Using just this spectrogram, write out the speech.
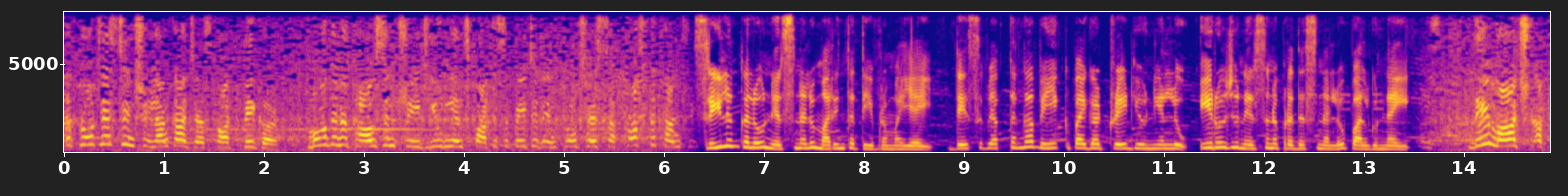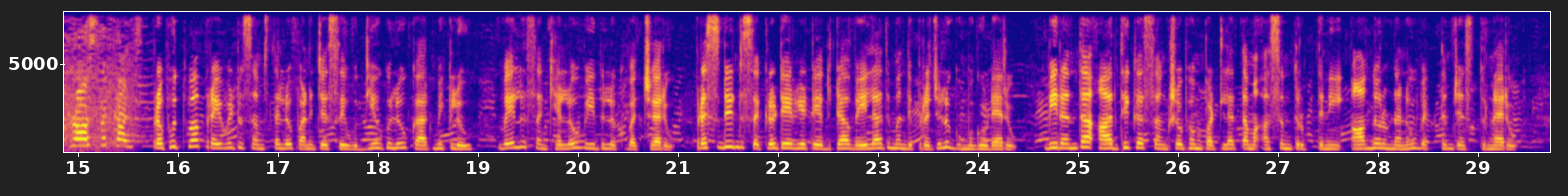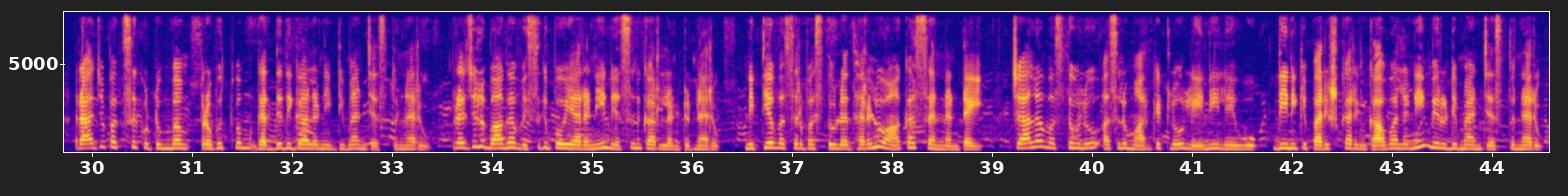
The protest in Sri Lanka just got bigger. More than a thousand trade unions participated in protests across the country. శ్రీలంకలో నిరసనలు మరింత తీవ్రమయ్యాయి దేశవ్యాప్తంగా వెయ్యికి పైగా trade యూనియన్లు ఈ రోజు నిరసన ప్రదర్శనల్లో పాల్గొన్నాయి They marched across the country. ప్రభుత్వ ప్రైవేటు సంస్థల్లో పనిచేసే ఉద్యోగులు కార్మికులు వేల సంఖ్యలో వీధులకు వచ్చారు ప్రెసిడెంట్ సెక్రటేరియట్ ఎదుట వేలాది మంది ప్రజలు గుమ్ముగూడారు వీరంతా ఆర్థిక సంక్షోభం పట్ల తమ అసంతృప్తిని ఆందోళనను వ్యక్తం చేస్తున్నారు రాజపక్స కుటుంబం ప్రభుత్వం గద్దె దిగాలని డిమాండ్ చేస్తున్నారు. ప్రజలు బాగా విసిగిపోయారని నిరసనకారులు అంటున్నారు నిత్యావసర వస్తువుల ధరలు ఆకాశాన్నంటాయి. చాలా వస్తువులు అసలు మార్కెట్లో లేనే లేవు. దీనికి పరిష్కారం కావాలని మీరు డిమాండ్ చేస్తున్నారు.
